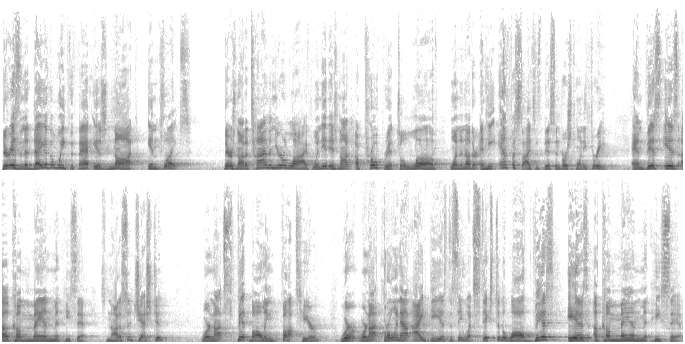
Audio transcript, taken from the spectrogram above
There isn't a day of the week that that is not in place. There's not a time in your life when it is not appropriate to love one another. And he emphasizes this in verse 23. And this is a commandment, he said. It's not a suggestion. We're not spitballing thoughts here. We're, we're not throwing out ideas to see what sticks to the wall. This is a commandment, he says,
